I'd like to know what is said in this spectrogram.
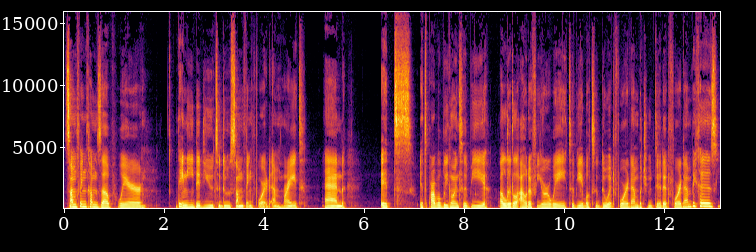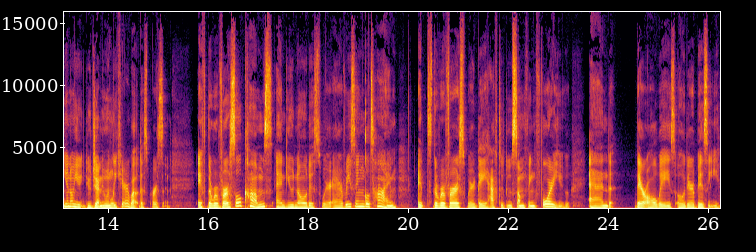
something comes up where they needed you to do something for them right? And it's it's probably going to be a little out of your way to be able to do it for them but you did it for them because you know you, you genuinely care about this person if the reversal comes and you notice where every single time it's the reverse where they have to do something for you and they're always oh they're busy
